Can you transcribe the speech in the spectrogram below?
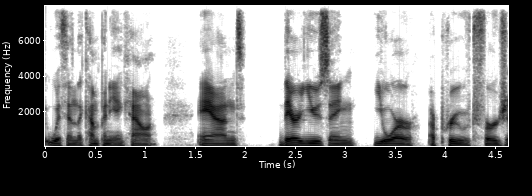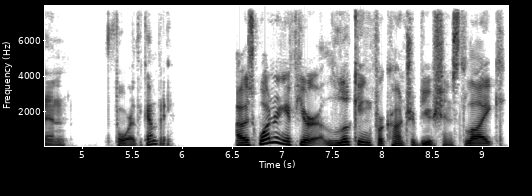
within the company account. And they're using your approved version for the company. I was wondering if you're looking for contributions. Like,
